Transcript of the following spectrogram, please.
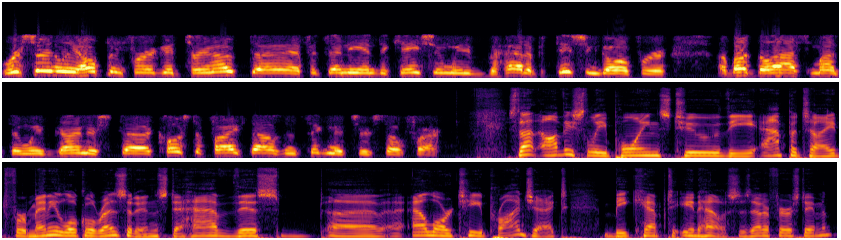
We're certainly hoping for a good turnout. Uh, if it's any indication, we've had a petition going for about the last month, and we've garnished uh, close to 5,000 signatures so far. So that obviously points to the appetite for many local residents to have this uh, LRT project be kept in house. Is that a fair statement?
